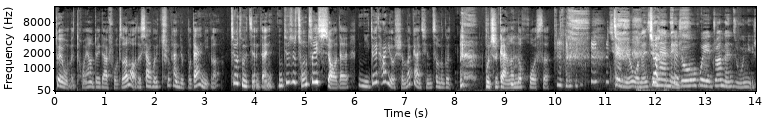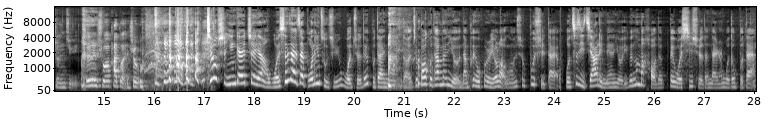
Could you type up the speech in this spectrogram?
对我们同样对待，否则老子下回吃饭就不带你了。就这么简单，你就是从最小的，你对他有什么感情，这么个 不知感恩的货色，确实，我们现在每周会专门组女生局，就是说怕短寿。就是应该这样。我现在在柏林组局，我绝对不带男的，就包括他们有男朋友或者有老公，是不许带。我自己家里面有一个那么好的被我吸血的男人，我都不带。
